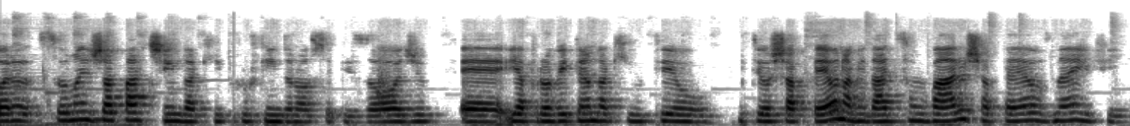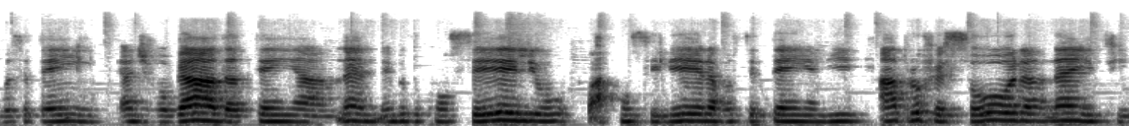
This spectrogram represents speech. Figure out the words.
Agora, Solange, já partindo aqui para o fim do nosso episódio, é, e aproveitando aqui o teu, o teu chapéu, na verdade são vários chapéus, né? Enfim, você tem advogada, tem a né, membro do conselho, a conselheira, você tem ali a professora, né? Enfim,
